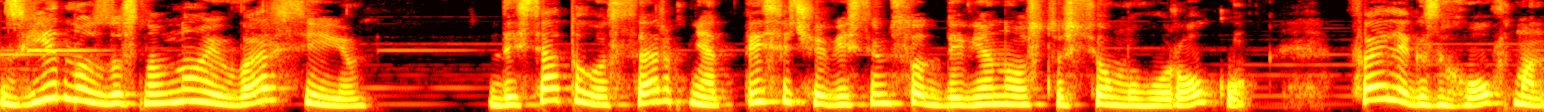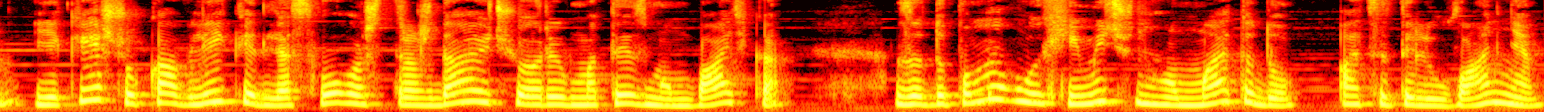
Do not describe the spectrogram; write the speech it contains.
Згідно з основною версією, 10 серпня 1897 року Фелікс Гофман, який шукав ліки для свого страждаючого ревматизмом батька, за допомогою хімічного методу ацетилювання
